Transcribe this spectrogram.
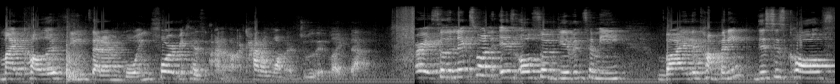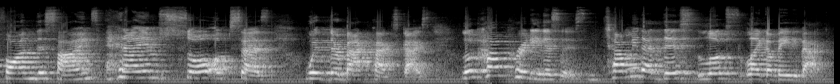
my color theme that I'm going for because I don't know, I kind of want to do it like that. Alright, so the next one is also given to me by the company. This is called Fawn Designs and I am so obsessed with their backpacks, guys. Look how pretty this is. Tell me that this looks like a baby bag.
